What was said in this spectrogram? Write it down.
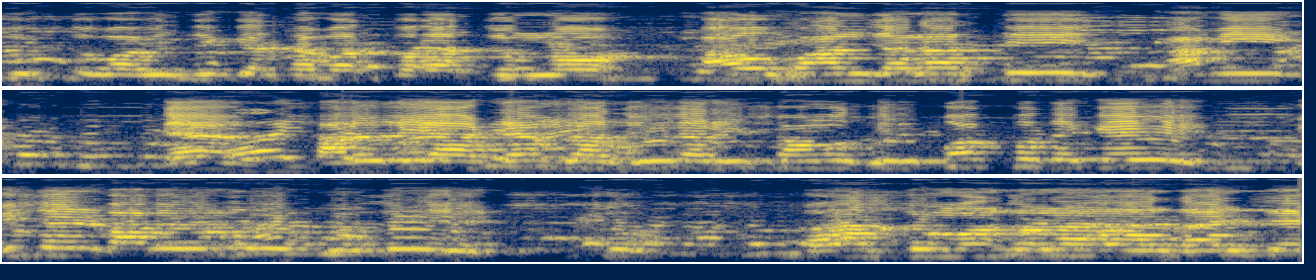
সুস্থভাবে জিজ্ঞাসাবাদ করার জন্য আহ্বান জানাচ্ছি। আমি সারুলিয়া ড্যামরা জুয়েলারি সমিতির পক্ষ থেকে বিশেষভাবে অনুরোধ করছি স্বরাষ্ট্র মন্ত্রণালয়ের দায়িত্বে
